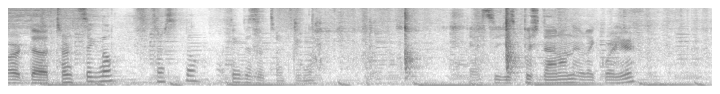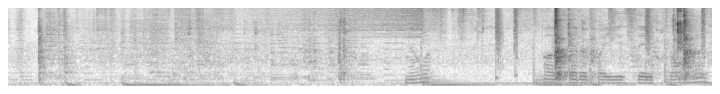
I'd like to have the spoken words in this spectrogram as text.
or the turn signal. Turn signal? I think this is a turn signal. So you just push down on it like right here. You know what? Probably better if I use a flathead.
